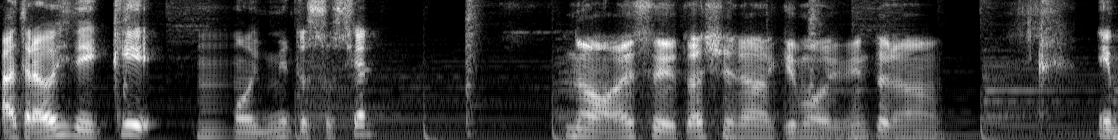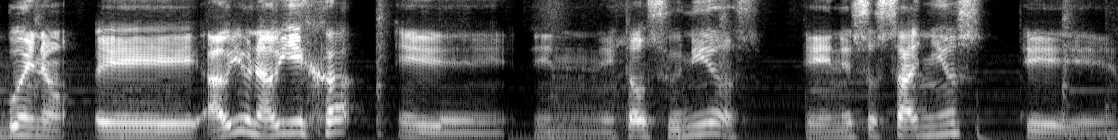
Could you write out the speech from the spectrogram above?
¿A través de qué movimiento social? No, ese detalle nada, qué movimiento no. Eh, bueno, eh, había una vieja eh, en Estados Unidos en esos años. eh,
